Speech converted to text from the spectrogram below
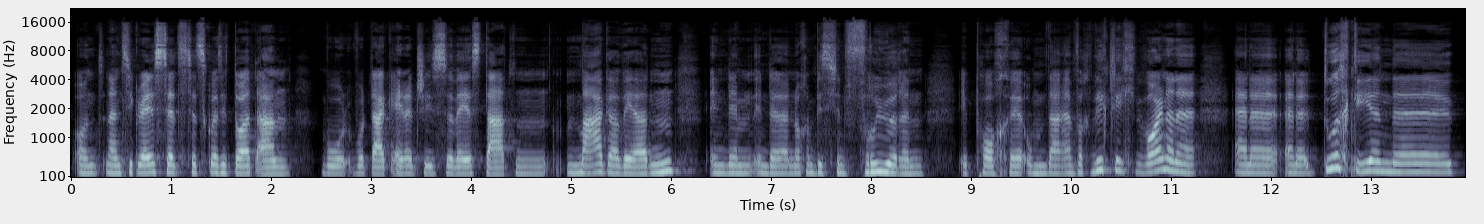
und Nancy Grace setzt jetzt quasi dort an wo, wo Dark Energy Surveys Daten mager werden in dem, in der noch ein bisschen früheren Epoche, um da einfach wirklich, wir wollen eine, eine, eine durchgehende,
